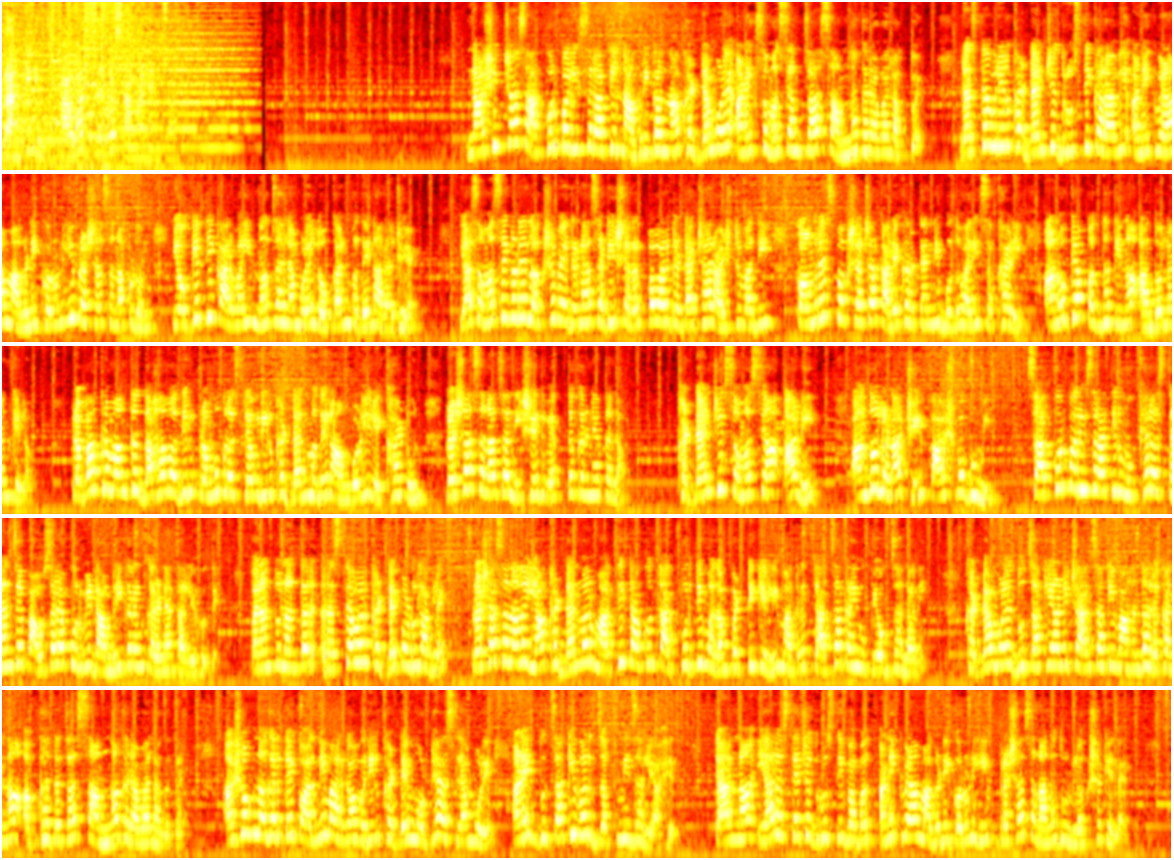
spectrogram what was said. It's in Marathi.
क्रांती न्यूज आवाज सर्वसामान्यांचा. नाशिकच्या सातपूर परिसरातील नागरिकांना खड्ड्यामुळे अनेक समस्यांचा सामना करावा लागतोय. रस्त्यावरील खड्ड्यांची दुरुस्ती करावी अनेक वेळा मागणी करूनही प्रशासनाकडून योग्य ती कारवाई न झाल्यामुळे लोकांमध्ये नाराजी आहे. या समस्येकडे लक्ष वेधण्यासाठी शरद पवार गटाच्या राष्ट्रवादी काँग्रेस पक्षाच्या कार्यकर्त्यांनी बुधवारी सकाळी अनोख्या पद्धतीनं आंदोलन केलं. प्रभाग क्रमांक दहा मधील प्रमुख रस्त्यावरील खड्ड्यांमध्ये रांगोळी रेखाटून प्रशासनाचा निषेध व्यक्त करण्यात आला. खड्ड्यांची समस्या आणि आंदोलनाची पार्श्वभूमी. सातपूर परिसरातील मुख्य रस्त्यांचे पावसाळ्यापूर्वी डांबरीकरण करण्यात आले होते. परंतु नंतर रस्त्यावर खड्डे पडू लागले. प्रशासनानं या खड्ड्यांवर माती टाकून तात्पुरती मलमपट्टी केली मात्र त्याचा काही उपयोग झाला नाही. खड्ड्यामुळे दुचाकी आणि चारचाकी वाहनधारकांना अपघाताचा सामना करावा लागत आहे. अशोकनगर ते कॉलनी मार्गावरील खड्डे मोठे असल्यामुळे अनेक दुचाकीवर जखमी झाले आहेत. त्यांना या रस्त्याच्या दुरुस्तीबाबत अनेक वेळा मागणी करूनही प्रशासनानं दुर्लक्ष केलंय.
